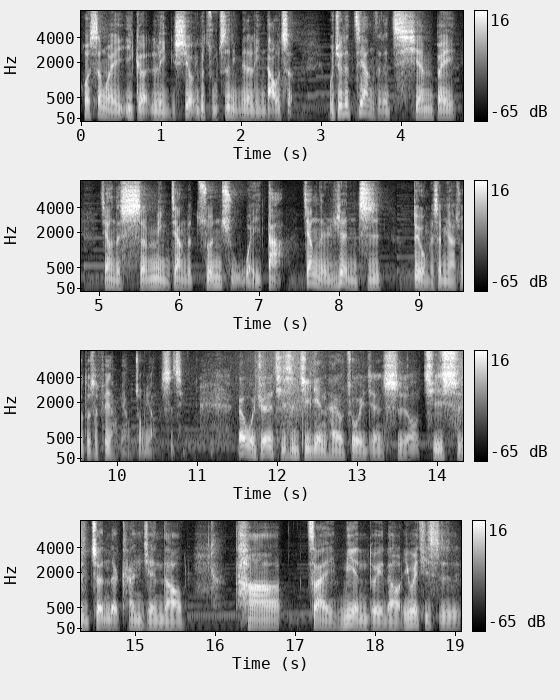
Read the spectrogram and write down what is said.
或身为一个领袖、一个组织里面的领导者，我觉得这样子的谦卑。这样的生命，这样的尊主为大，这样的认知，对我们的生命来说都是非常非常重要的事情。那我觉得，其实基甸还要做一件事哦。其实真的看见到他在面对到，因为其实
